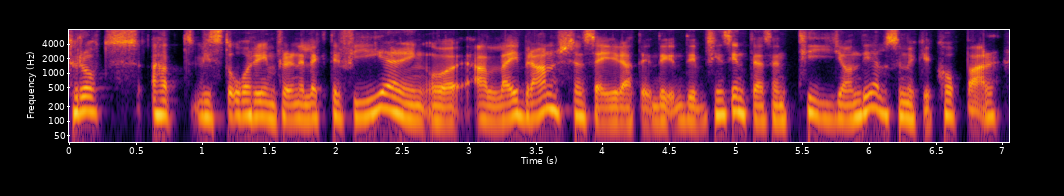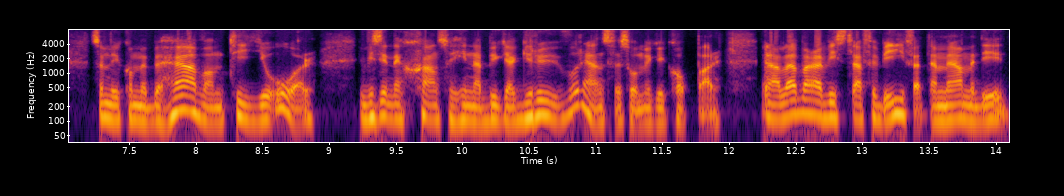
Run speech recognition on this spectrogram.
trots att vi står inför en elektrifiering och alla i branschen säger att det, det, det, finns inte ens en tiondel så mycket koppar som vi kommer behöva om tio år. Det finns inte en chans att hinna bygga gruvor ens för så mycket koppar. Men alla bara visslar förbi för att ja, men det,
